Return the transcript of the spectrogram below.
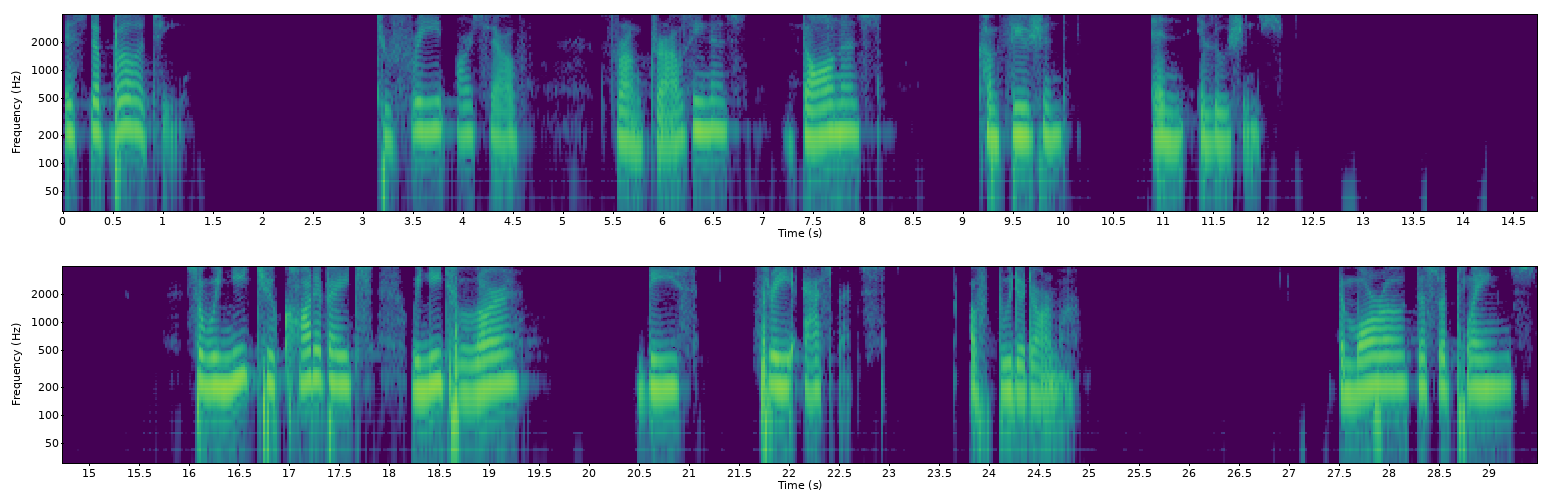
It's the ability to free ourselves from drowsiness, dullness, confusion, and illusions. So we need to cultivate we need to learn these three aspects of Buddha Dharma the moral disciplines,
